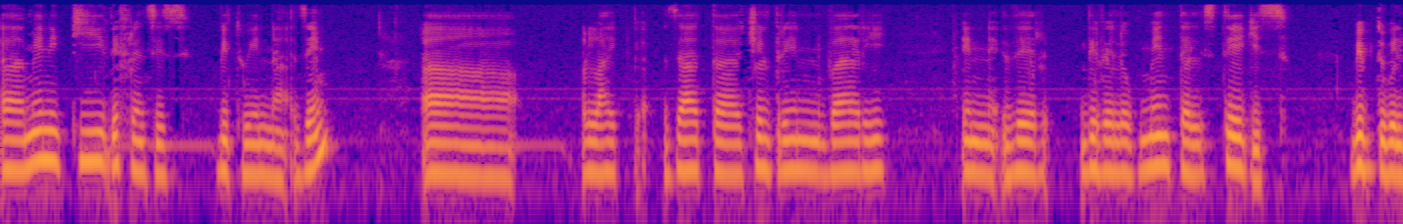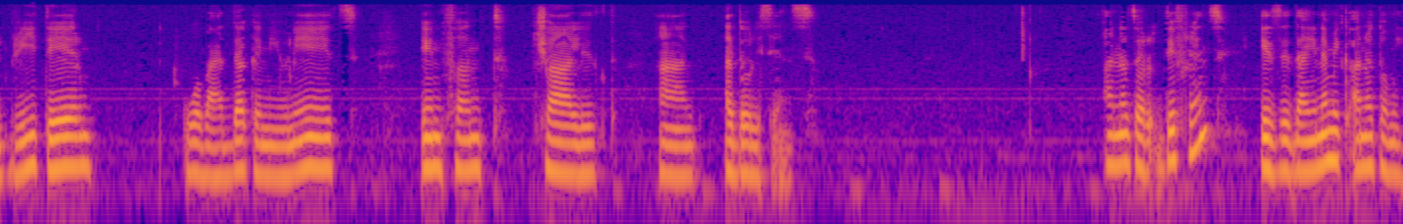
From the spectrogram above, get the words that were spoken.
uh, many key differences between uh, them uh, like that children vary in their developmental stages بيبدوا بالبري تيرم وبعد ذاك neonates infant child and adolescence another difference is the dynamic anatomy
